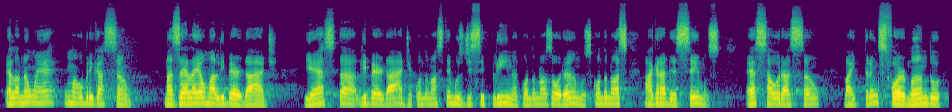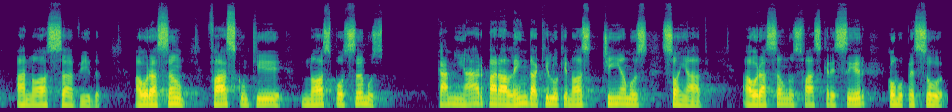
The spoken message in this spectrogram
Ela não é uma obrigação, mas ela é uma liberdade. E esta liberdade, quando nós temos disciplina, quando nós oramos, quando nós agradecemos, essa oração vai transformando a nossa vida. A oração faz com que nós possamos caminhar para além daquilo que nós tínhamos sonhado. A oração nos faz crescer como pessoa.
